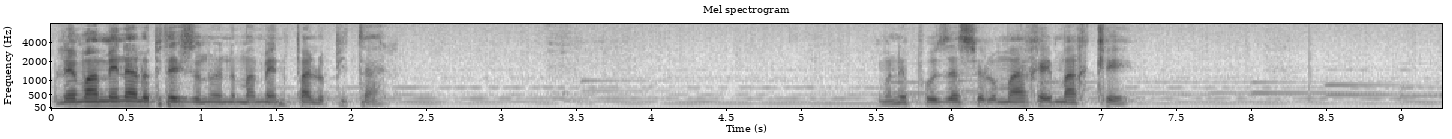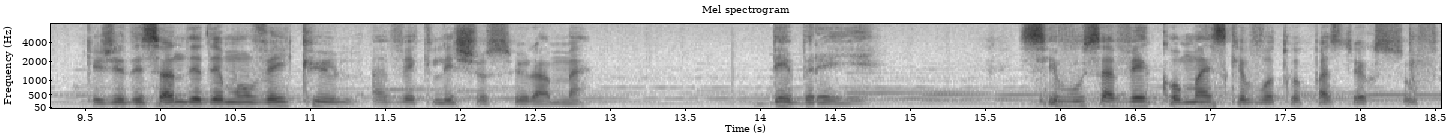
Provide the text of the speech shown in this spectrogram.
Vous voulez m'amener à l'hôpital? Je ne m'amène pas à l'hôpital. Mon épouse a seulement remarqué que je descendais de mon véhicule avec les chaussures à main débrayé. Si vous savez comment est-ce que votre pasteur souffre,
